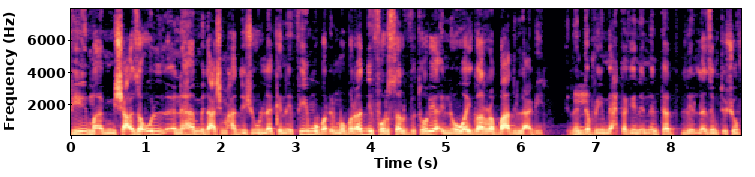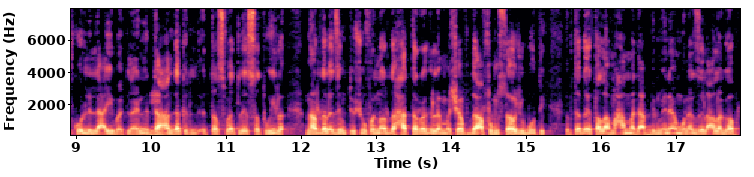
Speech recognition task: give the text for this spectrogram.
في مش عايز أقول نهمد عشان ما حدش يقول لكن في مبار... المباريات دي فرصة لفيتوريا ان هو يجرب بعض اللاعبين. ان انت في محتاجين ان انت لازم تشوف كل اللعيبة. لأن انت عندك التصفيات لسه طويلة. النهارده لازم تشوف النهارده حتى الراجل لما شاف ضعف مستوى جيبوتي ابتدى يطلع محمد عبد المنعم ونزل على جبر.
